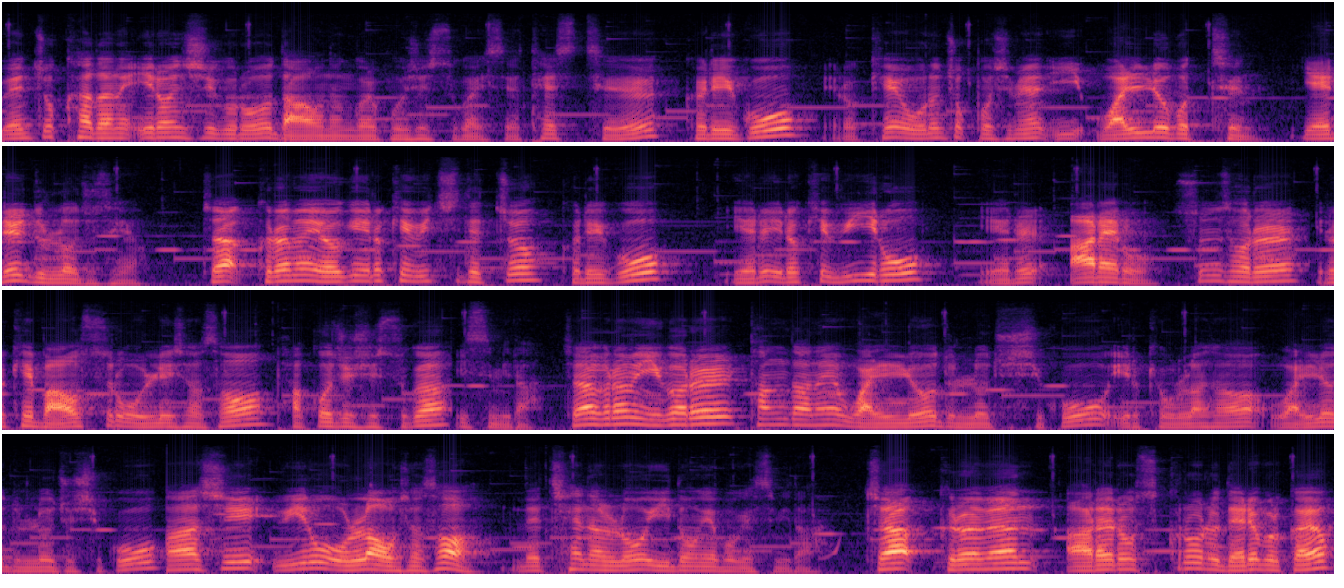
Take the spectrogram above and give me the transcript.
왼쪽 하단에 이런 식으로 나오는 걸 보실 수가 있어요. 테스트. 그리고 이렇게 오른쪽 보시면 이 완료 버튼 얘를 눌러주세요. 자, 그러면 여기 이렇게 위치됐죠? 그리고 얘를 이렇게 위로 얘를 아래로 순서를 이렇게 마우스로 올리셔서 바꿔주실 수가 있습니다. 자, 그러면 이거를 상단에 완료 눌러주시고 이렇게 올라서 완료 눌러주시고 다시 위로 올라오셔서 내 채널로 이동해 보겠습니다. 자, 그러면 아래로 스크롤을 내려볼까요?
